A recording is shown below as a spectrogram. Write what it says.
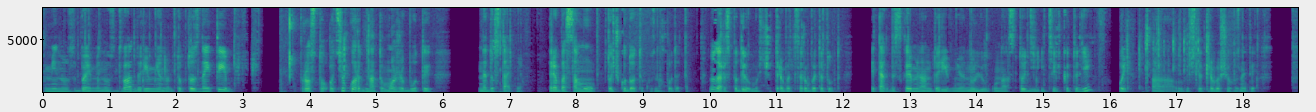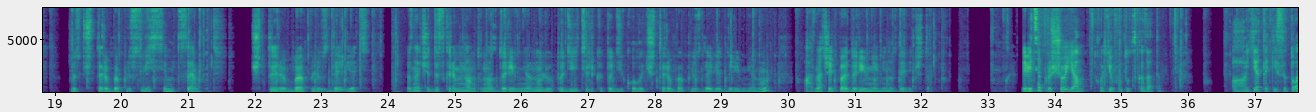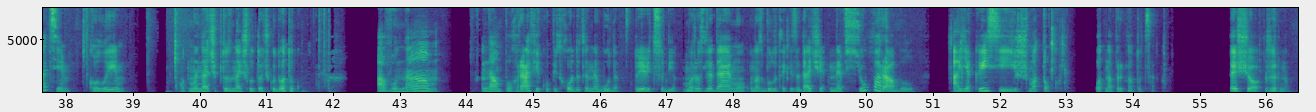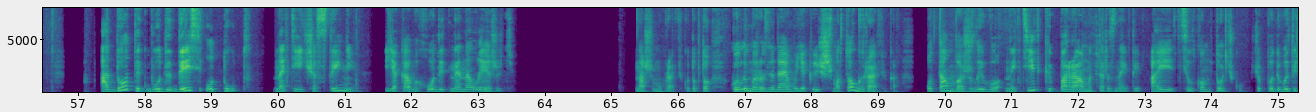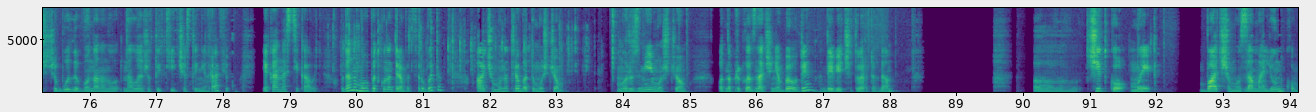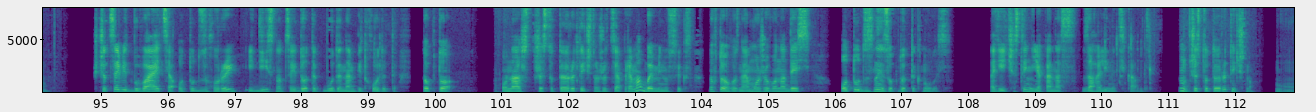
мінус b мінус 2 дорівнює 0. Тобто знайти просто оцю координату може бути недостатньо. Треба саму точку дотику знаходити. Ну, зараз подивимось, чи треба це робити тут. І так, дискримінант дорівнює 0 у нас тоді і тільки тоді. Ой, а, вибачте, треба ж його знайти. Плюс 4b плюс 8 це 4b плюс 9. Значить, дискримінант у нас дорівнює 0 тоді і тільки тоді, коли 4b плюс 9 дорівнює 0. А значить b дорівнює мінус 9 четвертих. Дивіться, про що я хотів отут сказати. А, Є такі ситуації, коли от ми начебто знайшли точку дотику, а вона нам по графіку підходити не буде. То явіть собі, ми розглядаємо, у нас були такі задачі, не всю параболу, а якийсь її шматок. От, наприклад, оце. Те, що жирно. А дотик буде десь отут, на тій частині, яка виходить не належить нашому графіку. Тобто, коли ми розглядаємо якийсь шматок графіка, Отам важливо не тільки параметр знайти, а й цілком точку, щоб подивитись, чи буде вона належати тій частині графіку, яка нас цікавить. У даному випадку не треба це робити. А чому не треба? Тому що ми розуміємо, що, от, наприклад, значення B1, 9 четвертих, да? е, чітко ми бачимо за малюнком, що це відбувається отут згори, і дійсно цей дотик буде нам підходити. Тобто, у нас чисто теоретично ж ця пряма b-х, ну хто його знає, може вона десь отут знизу б дотикнулась. На тій частині, яка нас взагалі не цікавить. Ну, чисто теоретично.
